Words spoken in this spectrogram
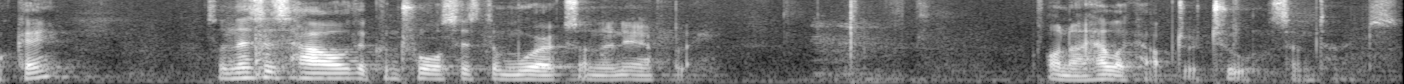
Okay? So this is how the control system works on an airplane. On a helicopter too, sometimes.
